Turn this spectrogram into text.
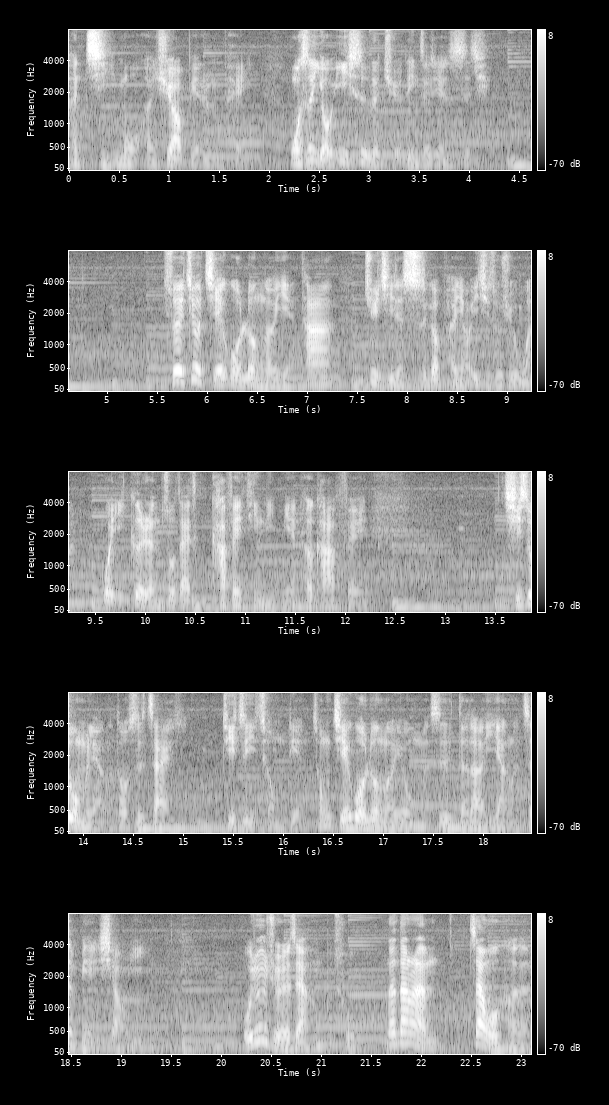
很寂寞、很需要别人陪。我是有意识的决定这件事情，所以就结果论而言，他聚集了十个朋友一起出去玩，我一个人坐在咖啡厅里面喝咖啡。其实我们两个都是在替自己充电。从结果论而言，我们是得到一样的正面效益。我就觉得这样很不错。那当然，在我可能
